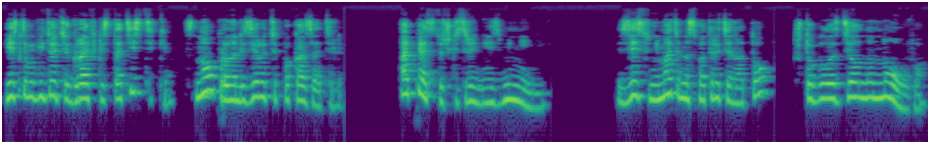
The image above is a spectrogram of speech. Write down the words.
Если вы ведете графики статистики, снова проанализируйте показатели. Опять с точки зрения изменений. Здесь внимательно смотрите на то, что было сделано нового,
